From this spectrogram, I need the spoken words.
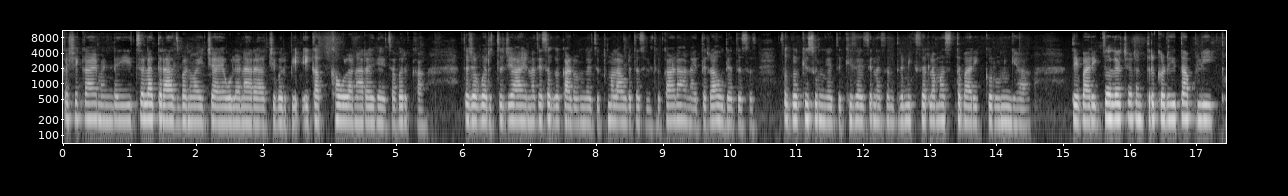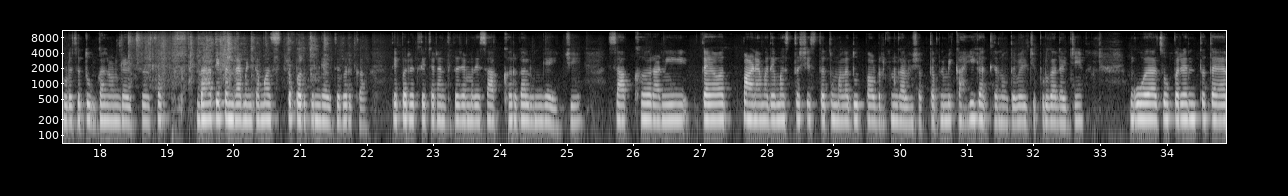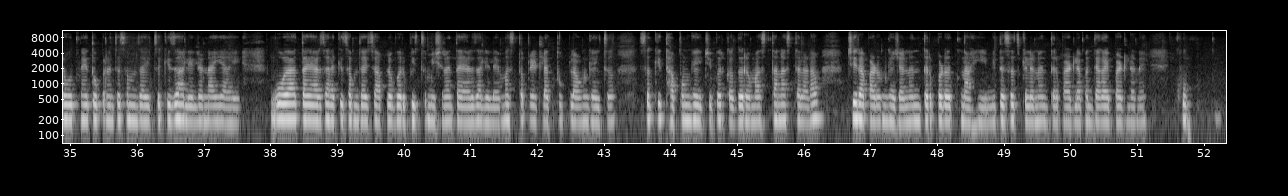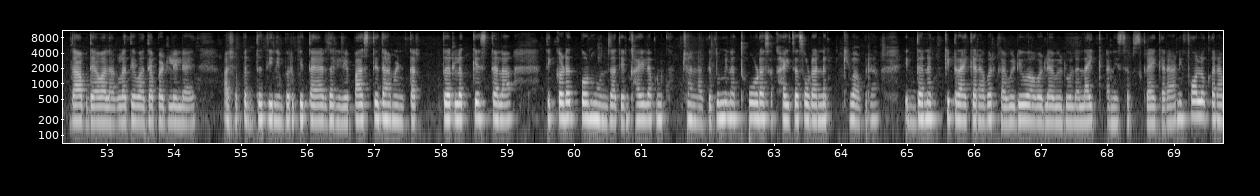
कसे काय मंडई? चला तर आज बनवायची आहे ओला नारळाची बर्फी. एक अख्खा ओला नारळ घ्यायचा बरं का? त्याच्यावरचं जे आहे ना ते सगळं काढून घ्यायचं. तुम्हाला आवडत असेल तर काढा नाही तर राहू द्या तसंच. सगळं खिसून घ्यायचं. खिसायचं नसेल तर मिक्सरला मस्त बारीक करून घ्या. ते बारीक झाल्याच्यानंतर कढई तापली थोडंसं तूप घालून घ्यायचं. सब दहा ते पंधरा मिनटं मस्त परतून घ्यायचं बरं का? ते परतल्याच्यानंतर त्याच्यामध्ये साखर घालून घ्यायची. साखर आणि त्या पाण्यामध्ये मस्त शिजतं तुम्हाला दूध पावडर पण घालू शकता. पण मी काही घातलं नव्हतं. वेलची पूड घालायची. गोळा जोपर्यंत तयार होत नाही तोपर्यंत समजायचं की झालेलं नाही आहे. गोळा तयार झाला की समजायचं. आपलं बर्फीचं मिश्रण तयार झालेलं आहे. मस्त प्लेटला तूप लावून घ्यायचं. सकी थापून घ्यायची बरं का. गरम असतानाच त्याला ना चिरा पाडून घ्यायच्या. नंतर पडत नाही. मी तसंच केलं. नंतर पाडल्या पण त्या काही पडल्या नाही. खूप दाब द्यावा लागला तेव्हा त्या पडलेल्या आहेत. अशा पद्धतीने बर्फी तयार झालेली आहे पाच ते दहा मिनटात. तर लगेच त्याला ते कडक पण होऊन जाते आणि खायला पण खूप छान लागते. तुम्ही ना थोडासा खायचा सोडा नक्की वापरा. एकदा नक्की ट्राय करा बरं का. व्हिडिओ आवडला व्हिडिओला लाईक आणि सबस्क्राईब करा आणि फॉलो करा.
